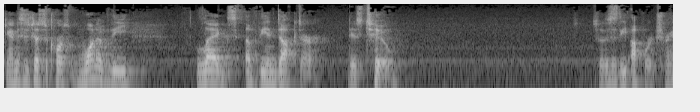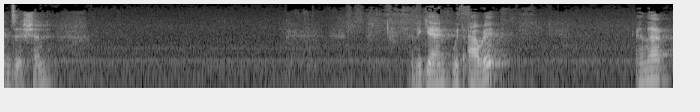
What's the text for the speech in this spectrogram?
Again, this is just across one of the legs of the inductor. There's two. So this is the upward transition. And again, without it. And that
